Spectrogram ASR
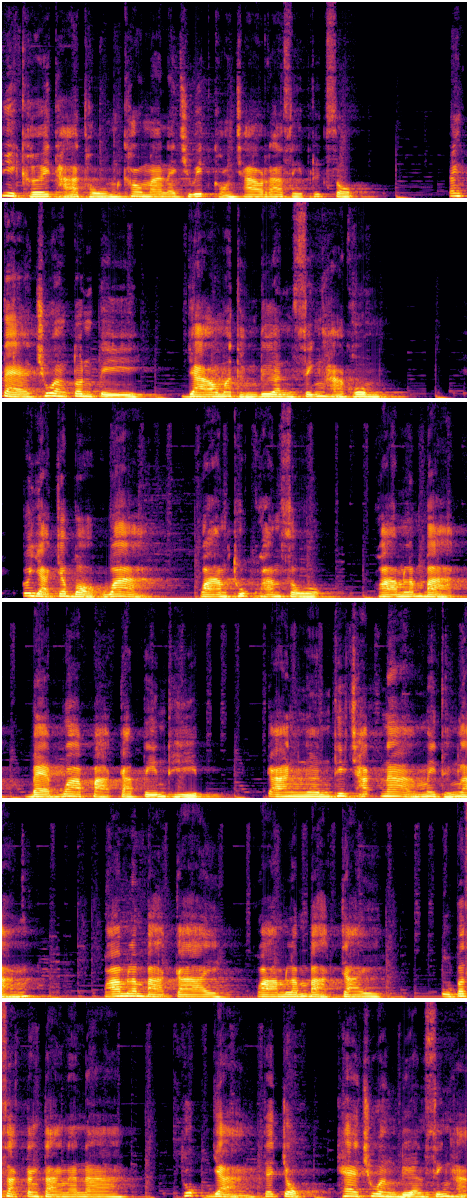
ที่เคยถาโถมเข้ามาในชีวิตของชาวราศีพฤษภตั้งแต่ช่วงต้นปี ยาวมาถึงเดือนสิงหาคม ก็อยากจะบอกว่า ความทุกข์ความโศก ความลำบาก แบบว่าปากกัดตีนถีบ การเงินที่ชักหน้าไม่ถึงหลัง ความลำบากกาย ความลำบากใจ อุปสรรคต่างๆ นานา ทุกอย่างจะจบแค่ช่วงเดือนสิงหา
